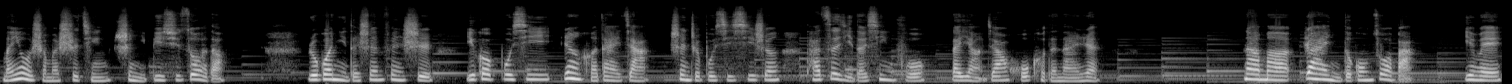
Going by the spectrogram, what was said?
没有什么事情是你必须做的。如果你的身份是一个不惜任何代价，甚至不惜牺牲他自己的幸福来养家糊口的男人，那么热爱你的工作吧，因为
